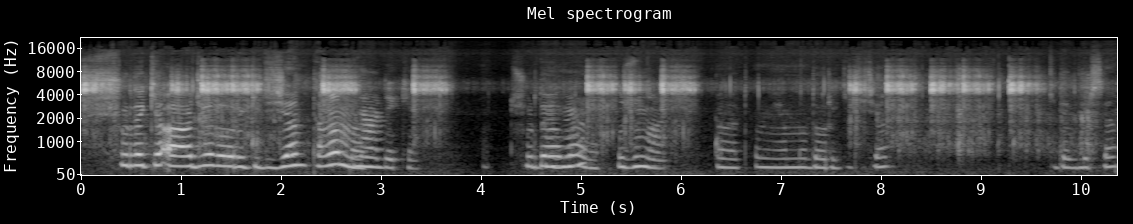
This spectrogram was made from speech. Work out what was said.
şuradaki ağaca doğru gideceğim. Tamam mı? Neredeki? Şurada Hı hı. var ya. Uzun ağaç. Evet onun yanına doğru gideceğim. Gidebilirsem.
